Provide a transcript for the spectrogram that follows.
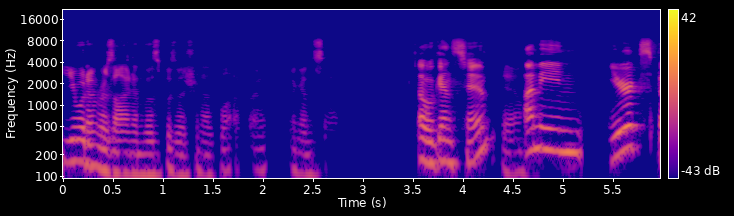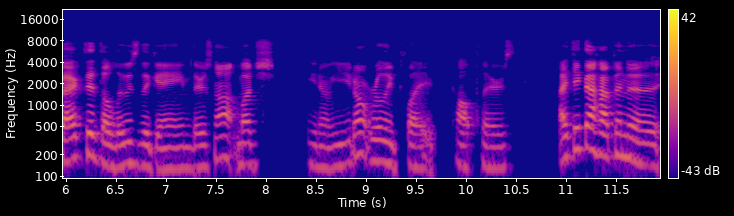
you wouldn't resign in this position as black, right? Against Sam. Oh, against him? Yeah. I mean, you're expected to lose the game. There's not much, you know, you don't really play top players. I think that happened to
